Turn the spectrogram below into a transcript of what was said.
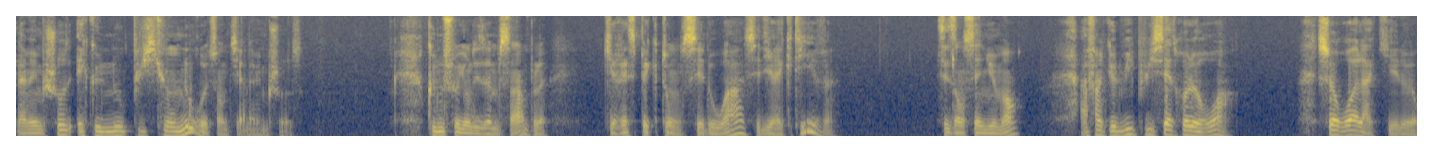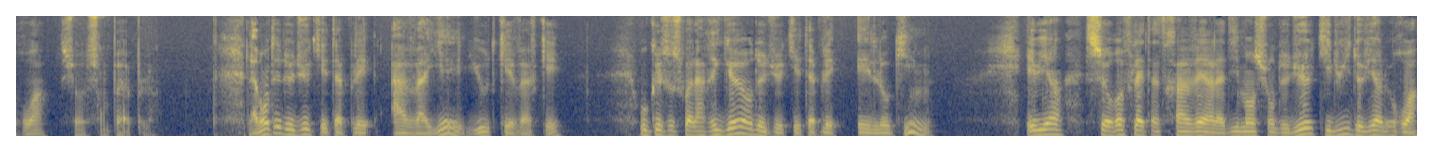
la même chose et que nous puissions nous ressentir la même chose. Que nous soyons des hommes simples, qui respectons ses lois, ses directives, ses enseignements, afin que lui puisse être le roi. Ce roi-là qui est le roi sur son peuple. La bonté de Dieu qui est appelée Avaye, Yudke Vavke, ou que ce soit la rigueur de Dieu qui est appelée Elohim, eh bien, se reflète à travers la dimension de Dieu qui lui devient le roi.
